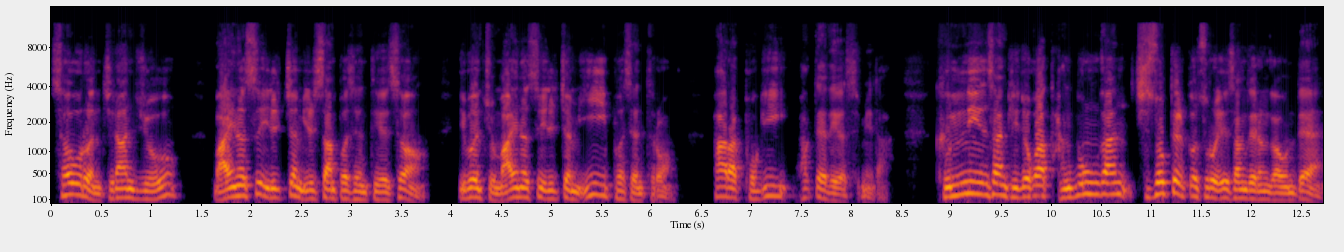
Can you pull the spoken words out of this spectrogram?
서울은 지난주 마이너스 1.13%에서 이번 주 마이너스 1.22%로 하락폭이 확대되었습니다. 금리 인상 기조가 당분간 지속될 것으로 예상되는 가운데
